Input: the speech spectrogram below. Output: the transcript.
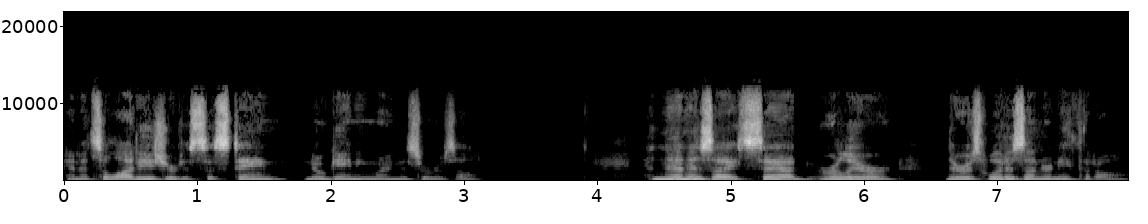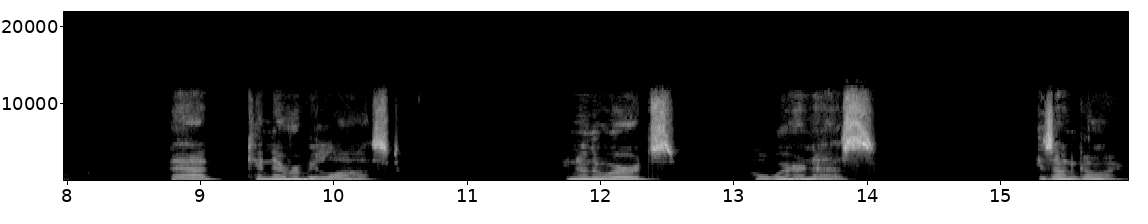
And it's a lot easier to sustain no gaining mind as a result. And then, as I said earlier, there is what is underneath it all that can never be lost. In other words, awareness is ongoing.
